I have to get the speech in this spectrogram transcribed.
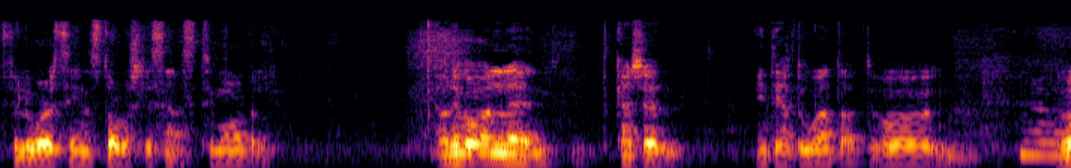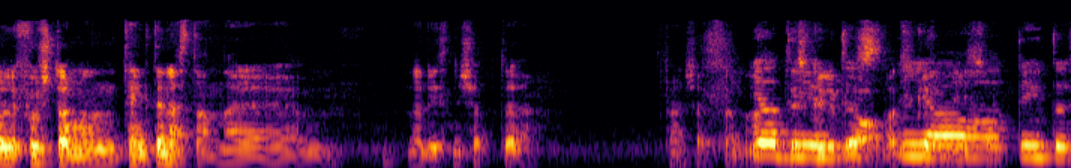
förlorar sin Star Wars-licens till Marvel. Ja, det var väl eh, kanske inte helt oväntat. Det var, det var det första man tänkte nästan när, när Disney köpte franchisen. Att Ja, det, är ju skulle inte, bli att det skulle ja, bli så. det är inte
